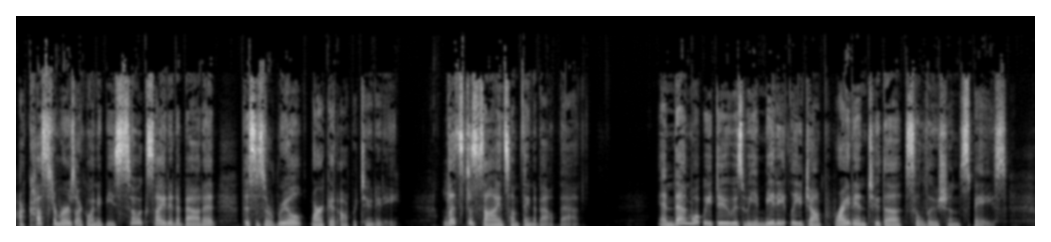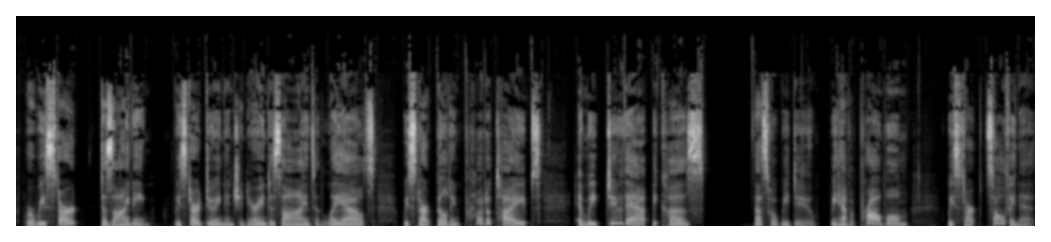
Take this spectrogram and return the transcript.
Our customers are going to be so excited about it. This is a real market opportunity. Let's design something about that. And then what we do is we immediately jump right into the solution space where we start designing. We start doing engineering designs and layouts. We start building prototypes. And we do that because That's what we do. We have a problem, we start solving it.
